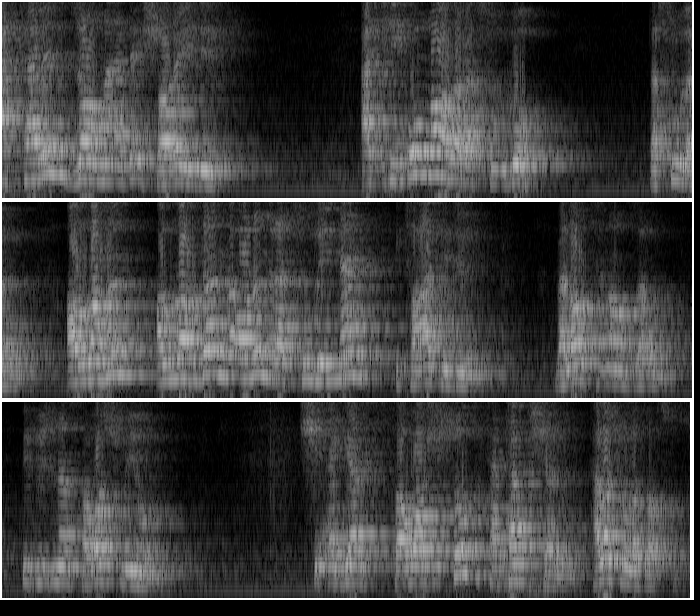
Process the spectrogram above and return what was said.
əsərin camiədə işarə edir. Ətiyullah və rəsuluh Rəsuləhu Allahın, Allahdan və onun rəsulindən itaat edin. Və la tənazəu Bir-birinizlə savaşmayın. Ki, əgər savaşsız fətəfşəlu Həlak olacaqsınız.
